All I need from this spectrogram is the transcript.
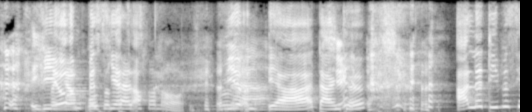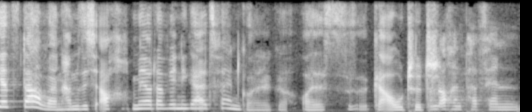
Ich Wir bin ja und auch bis große jetzt Fans auch- von euch. Wir und, ja, danke. Alle, die bis jetzt da waren, haben sich auch mehr oder weniger als Fangirl geoutet. und auch ein paar Fan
